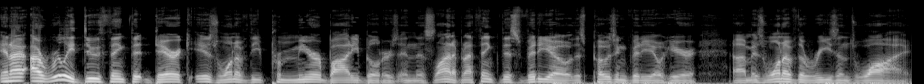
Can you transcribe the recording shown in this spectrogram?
And I, I, really do think that Derek is one of the premier bodybuilders in this lineup. And I think this video, this posing video here, um, is one of the reasons why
